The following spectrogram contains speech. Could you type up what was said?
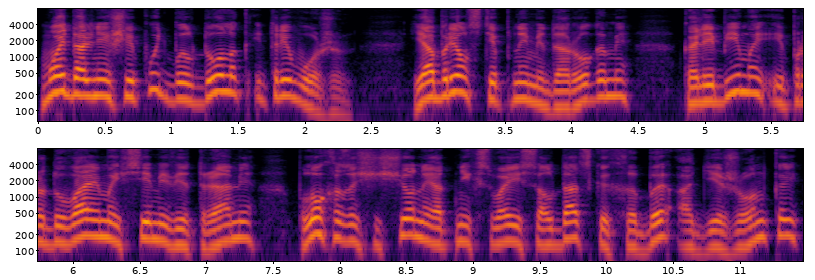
Мой дальнейший путь был долг и тревожен. Я брел степными дорогами, колебимой и продуваемой всеми ветрами, плохо защищенной от них своей солдатской ХБ одежонкой,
